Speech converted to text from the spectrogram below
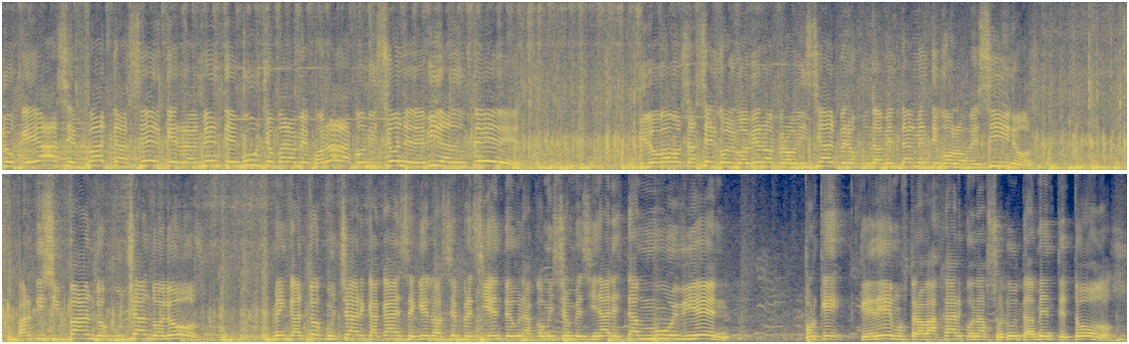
lo que hace falta hacer que realmente mucho para mejorar las condiciones de vida de ustedes. Y lo vamos a hacer con el gobierno provincial, pero fundamentalmente con los vecinos, participando, escuchándolos, me encantó escuchar que acá Ezequiel va a ser presidente de una comisión vecinal. Está muy bien, porque queremos trabajar con absolutamente todos.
